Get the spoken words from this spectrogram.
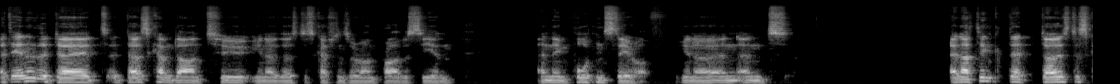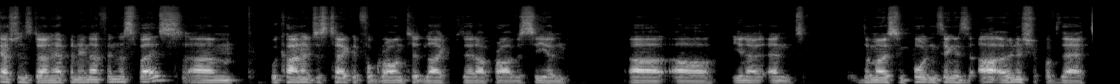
at the end of the day it, it, does come down to you know those discussions around privacy and and the importance thereof you know and and and i think that those discussions don't happen enough in the space um we kind of just take it for granted like that our privacy and uh our you know and the most important thing is our ownership of that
